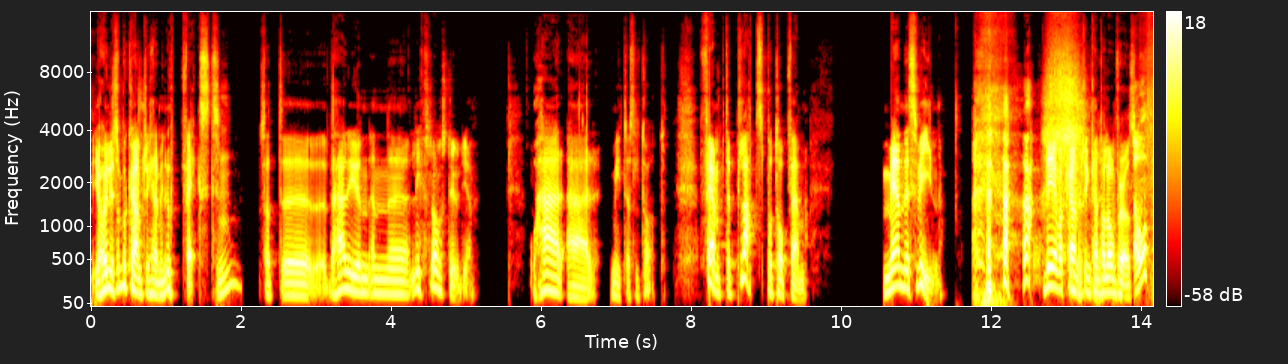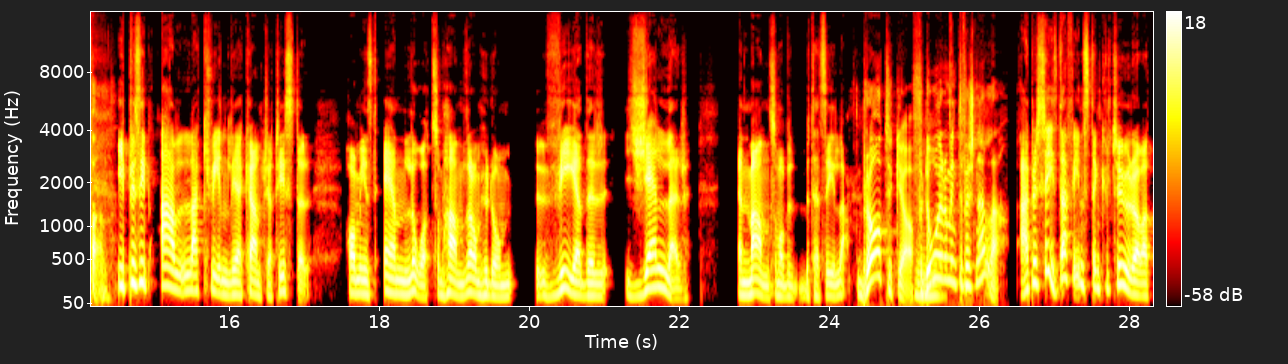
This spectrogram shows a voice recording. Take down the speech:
Jag har ju lyssnat på country hela min uppväxt. Mm. Så att, eh, det här är ju en, en eh, livslång studie. Och här är mitt resultat. Femte plats på topp fem. Män är svin. Det är vad countryn kan tala om för oss. Ja, fan. I princip alla kvinnliga countryartister har minst en låt som handlar om hur de vedergäller en man som har be- betett sig illa. Bra tycker jag, för då Mm. är de inte för snälla. Ja, precis. Där finns det en kultur av att,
